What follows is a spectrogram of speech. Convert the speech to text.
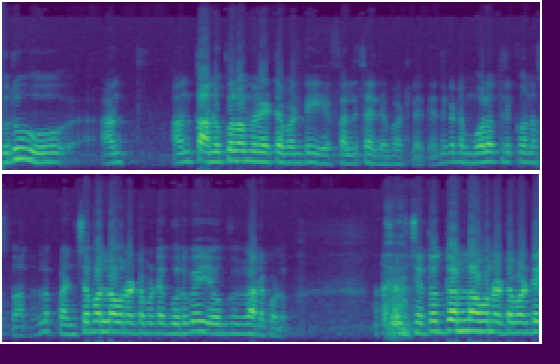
గురువు అంత అంత అనుకూలమైనటువంటి ఫలితాలు ఇవ్వట్లేదు. ఎందుకంటే మూల త్రికోణ స్థానంలో పంచమంలో ఉన్నటువంటి గురువే యోగకారకుడు. చతుర్థంలో ఉన్నటువంటి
